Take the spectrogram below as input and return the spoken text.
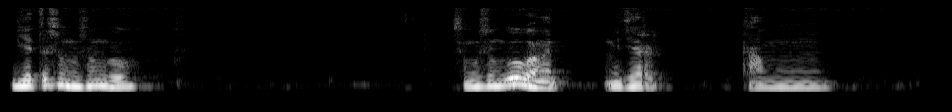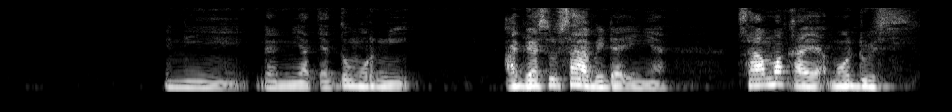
Dia tuh sungguh-sungguh. Sungguh-sungguh banget ngejar kamu. Ini dan niatnya tuh murni. Agak susah bedainnya sama kayak modus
